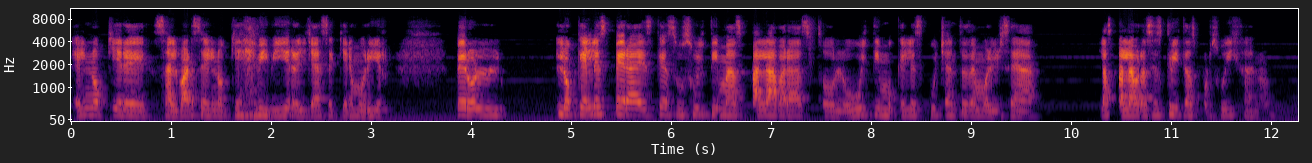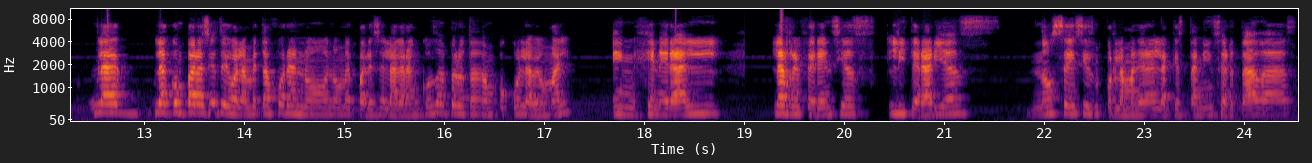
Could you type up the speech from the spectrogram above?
él no quiere salvarse, él no quiere vivir, él ya se quiere morir, pero lo que él espera es que sus últimas palabras o lo último que él escucha antes de morir sea las palabras escritas por su hija, ¿no? La, la comparación, te digo, la metáfora no, no me parece la gran cosa, pero tampoco la veo mal. En general, las referencias literarias, no sé si es por la manera en la que están insertadas,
